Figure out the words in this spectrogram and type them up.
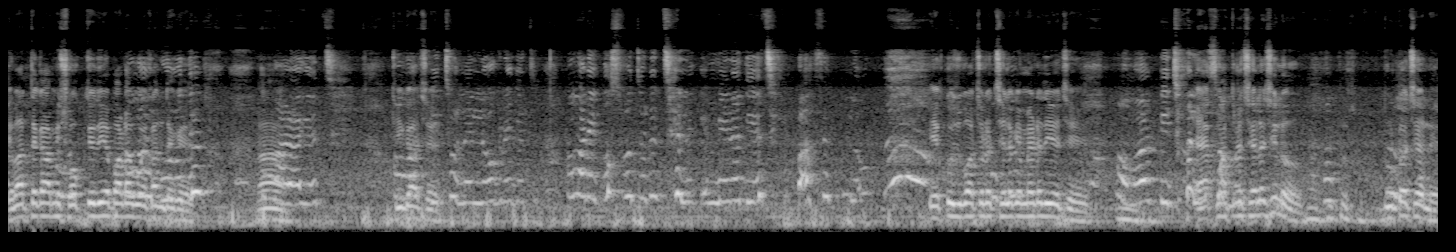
এবার থেকে আমি শক্তি দিয়ে পাঠাবো এখান থেকে। হ্যাঁ। ঠিক আছে। পিছনে লোক রেখেছে। আমার একুশ বছরের ছেলেকে মেরে দিয়েছে পাশে লোক। একুশ বছরের ছেলেকে মেরে দিয়েছে। আমার পিছনে একমাত্র ছেলে ছিল? দুটো ছেলে।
